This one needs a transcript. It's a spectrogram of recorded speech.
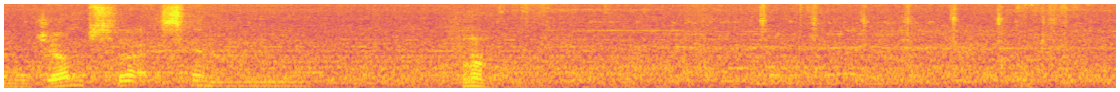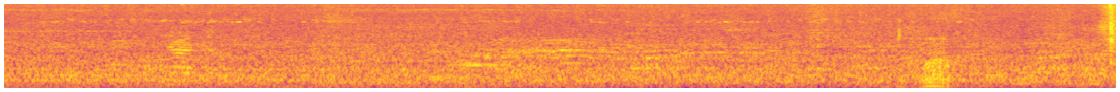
One jump slats in. Hmm. Hmm. It's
